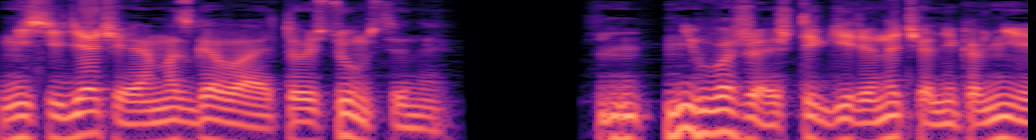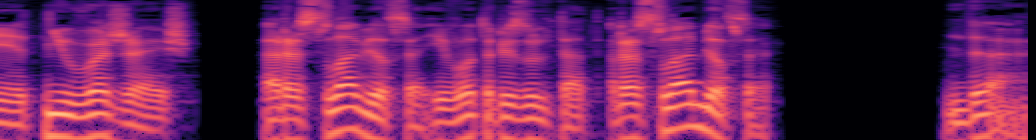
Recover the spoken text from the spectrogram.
Не сидячая, а мозговая, то есть умственная. Не уважаешь ты, Гиря, начальников. Нет, не уважаешь. Расслабился, и вот результат. Расслабился? Да.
